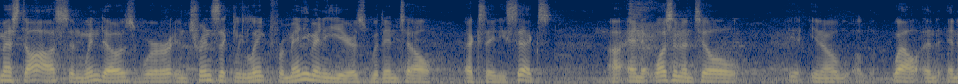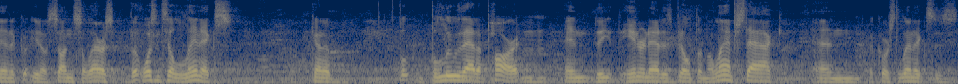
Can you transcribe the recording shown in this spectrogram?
MS-DOS and Windows were intrinsically linked for many, many years with Intel x86, uh, and it wasn't until, you know, well, and, and then, you know, Sun Solaris, but it wasn't until Linux kind of blew that apart, Mm-hmm. and the, the internet is built on the LAMP stack, and of course Linux is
